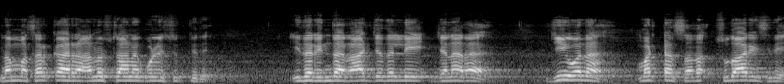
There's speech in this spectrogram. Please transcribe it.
ನಮ್ಮ ಸರ್ಕಾರ ಅನುಷ್ಠಾನಗೊಳಿಸುತ್ತಿದೆ. ಇದರಿಂದ ರಾಜ್ಯದಲ್ಲಿ ಜನರ ಜೀವನ ಮಟ್ಟ ಸದ, ಸುಧಾರಿಸಿದೆ.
